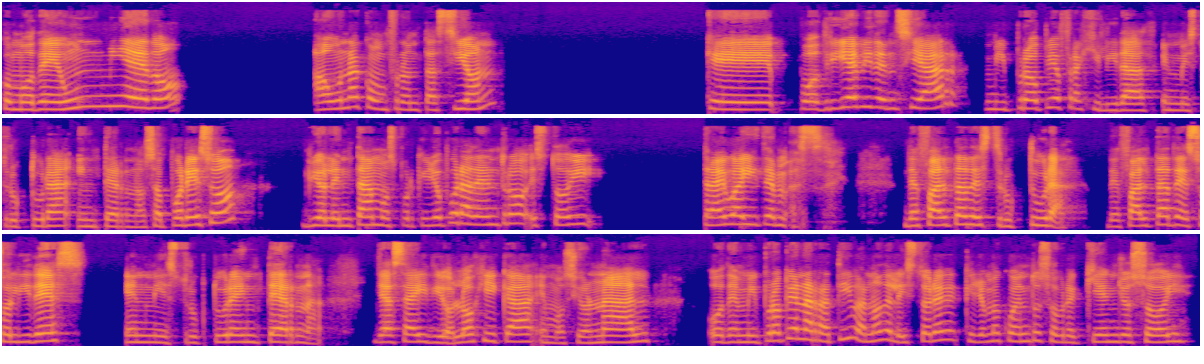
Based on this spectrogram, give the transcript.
como de un miedo a una confrontación que podría evidenciar mi propia fragilidad en mi estructura interna. O sea, por eso violentamos, porque yo por adentro estoy, traigo ahí temas de falta de estructura, de falta de solidez en mi estructura interna, ya sea ideológica, emocional o de mi propia narrativa, ¿no? De la historia que yo me cuento sobre quién yo soy.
